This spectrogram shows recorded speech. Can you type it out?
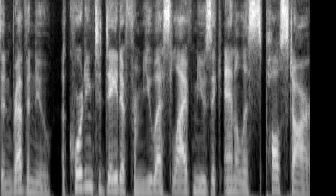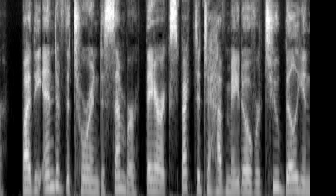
in revenue, according to data from US live music analysts Pollstar. By the end of the tour in December, they are expected to have made over $2 billion,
